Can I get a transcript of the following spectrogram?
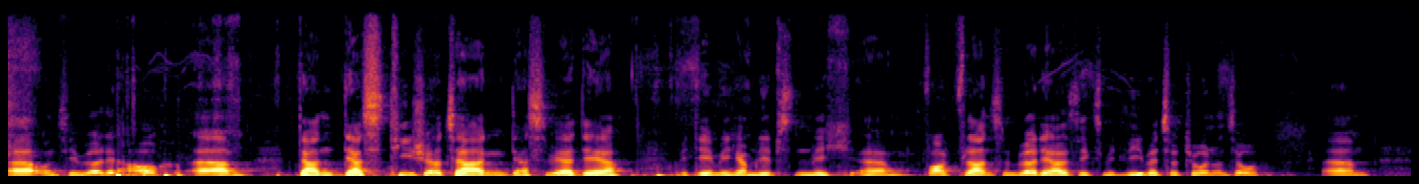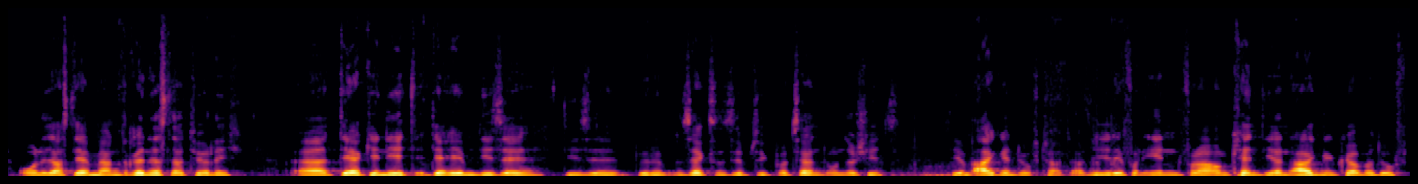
äh, und sie würde auch ähm, dann das T-Shirt sagen, das wäre der, mit dem ich am liebsten mich ähm, fortpflanzen würde. Hat nichts mit Liebe zu tun und so. Ähm, ohne dass der Mann drin ist natürlich. Äh, der Genet, der eben diese, diese berühmten 76 Prozent Unterschied zu ihrem eigenen Duft hat. Also jede von Ihnen Frauen kennt ihren eigenen Körperduft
